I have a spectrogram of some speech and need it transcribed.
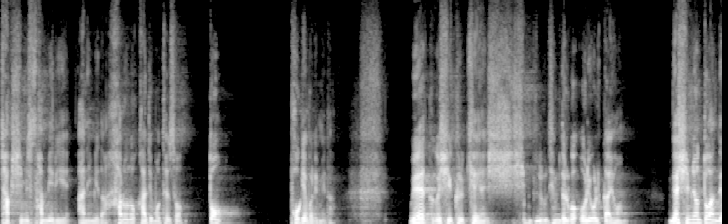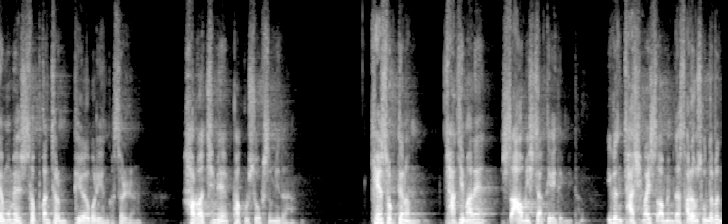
작심 삼일이 아닙니다. 하루도 가지 못해서 또 포기해버립니다. 왜 그것이 그렇게 힘들고 어려울까요? 몇십 년 동안 내 몸에 습관처럼 배어버린 것을 하루아침에 바꿀 수 없습니다. 계속되는 자기만의 싸움이 시작되어야 됩니다. 이건 자신과의 싸움입니다. 성도 여러분,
